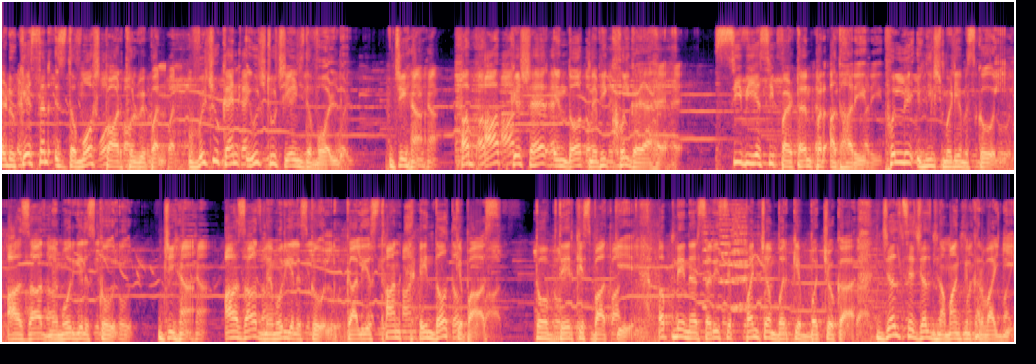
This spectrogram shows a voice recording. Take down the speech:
Education is the most powerful weapon which you can use to change the world जी हाँ अब आपके शहर इंदौर में भी खुल गया है। C B S E pattern पर आधारित fully English medium school Azad memorial school जी हाँ आज़ाद मेमोरियल स्कूल काली स्थान इंदौर के पास। तो अब देर किस बात की? अपने नर्सरी से पंचम वर्ग के बच्चों का जल्द से जल्द नामांकन करवाइए।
